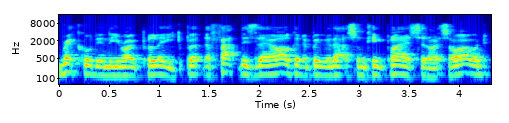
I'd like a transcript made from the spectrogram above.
record in the Europa League. But the fact is, they are going to be without some key players tonight. So I would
